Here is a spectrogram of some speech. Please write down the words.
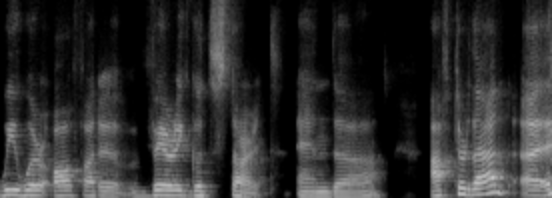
we were off at a very good start. And uh, after that, uh,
